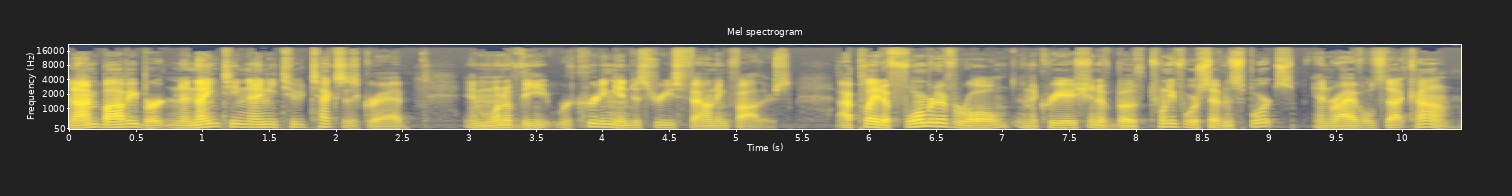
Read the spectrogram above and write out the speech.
And I'm Bobby Burton, a 1992 Texas grad and one of the recruiting industry's founding fathers. I played a formative role in the creation of both 24 7 Sports and Rivals.com.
